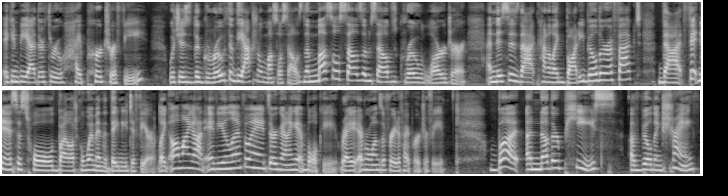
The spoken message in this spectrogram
It can be either through hypertrophy, which is the growth of the actual muscle cells. The muscle cells themselves grow larger. And this is that kind of like bodybuilder effect that fitness has told biological women that they need to fear. Like, oh my God, if you lift weights, they're going to get bulky, right? Everyone's afraid of hypertrophy. But another piece of building strength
